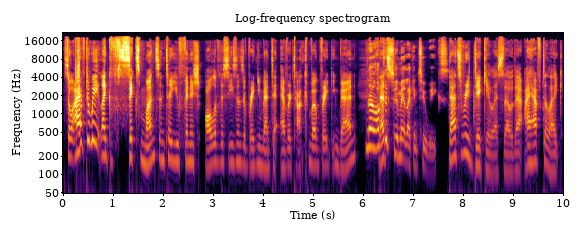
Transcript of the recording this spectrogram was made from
So I have to wait like six months until you finish all of the seasons of Breaking Bad to ever talk about Breaking Bad. No, I'll That's- consume it like in two weeks. That's ridiculous, though. That I have to like.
